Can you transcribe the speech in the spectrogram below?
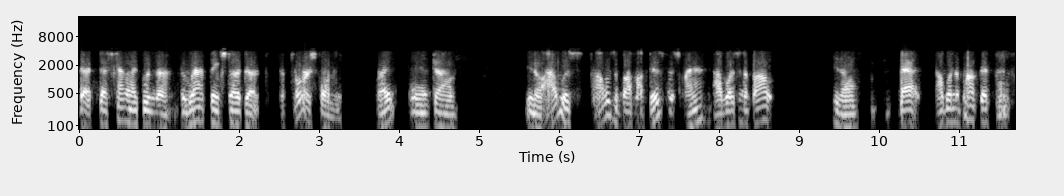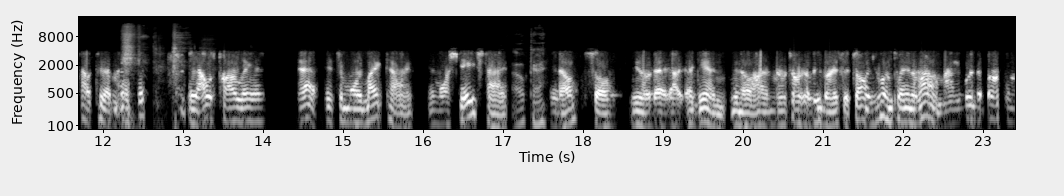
That that's kind of like when the the rap thing started to, to flourish for me, right? And um, you know, I was I was about my business, man. I wasn't about, you know, that I wasn't about that out there, man. and I was parlaying that into more mic time and more stage time. Okay. You know, so you know that I, again, you know, I remember talking to Levi. I said, "Tony, you weren't playing around, man. It wasn't about them,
